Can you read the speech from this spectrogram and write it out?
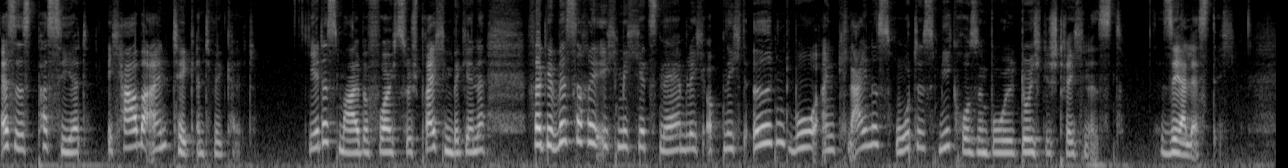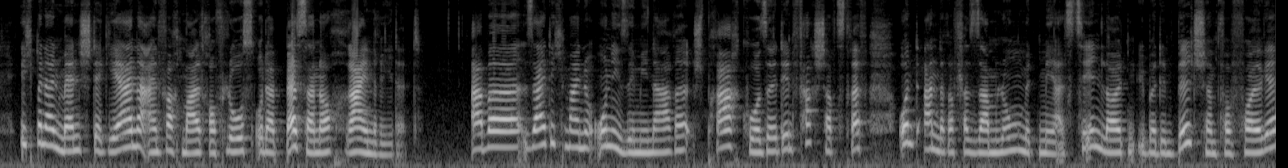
Es ist passiert, ich habe einen Tick entwickelt. Jedes Mal, bevor ich zu sprechen beginne, vergewissere ich mich jetzt nämlich, ob nicht irgendwo ein kleines rotes Mikrosymbol durchgestrichen ist. Sehr lästig. Ich bin ein Mensch, der gerne einfach mal drauf los oder besser noch reinredet. Aber seit ich meine Uniseminare, Sprachkurse, den Fachschaftstreff und andere Versammlungen mit mehr als zehn Leuten über den Bildschirm verfolge,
